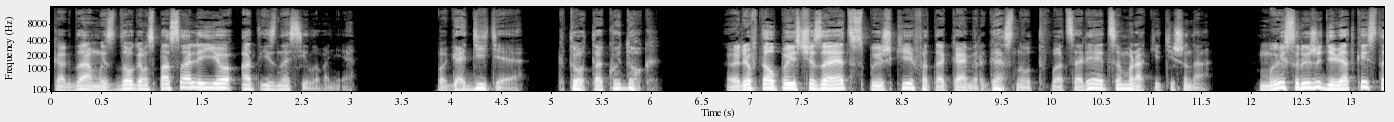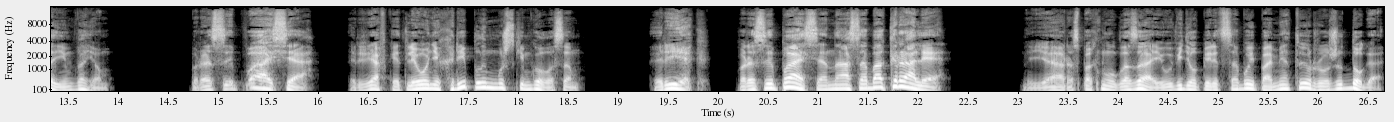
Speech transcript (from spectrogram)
когда мы с Догом спасали ее от изнасилования. Погодите, кто такой Дог? Рев толпы исчезает, вспышки фотокамер гаснут, воцаряется мрак и тишина. Мы с рыжей девяткой стоим вдвоем. «Просыпайся!» — рявкает Леони хриплым мужским голосом. «Рек, просыпайся, нас обокрали!» Я распахнул глаза и увидел перед собой помятую рожу Дога.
